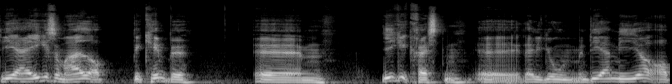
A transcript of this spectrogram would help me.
det er ikke så meget op bekæmpe øh, ikke-kristen øh, religion, men det er mere at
